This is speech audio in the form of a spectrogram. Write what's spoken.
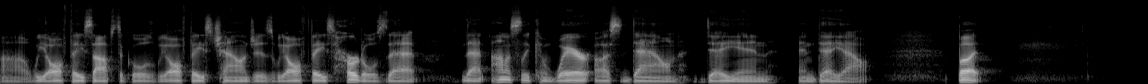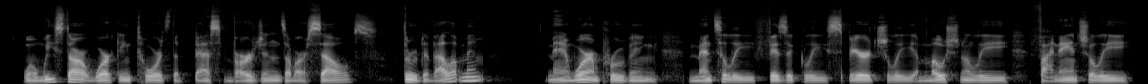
Uh, we all face obstacles. We all face challenges. We all face hurdles that that honestly can wear us down day in and day out. But when we start working towards the best versions of ourselves through development, man, we're improving mentally, physically, spiritually, emotionally, financially.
